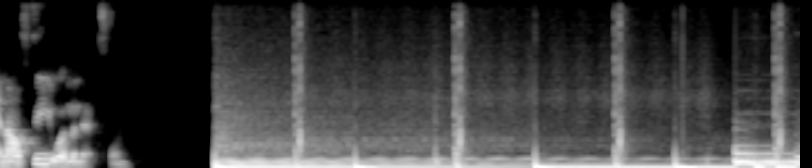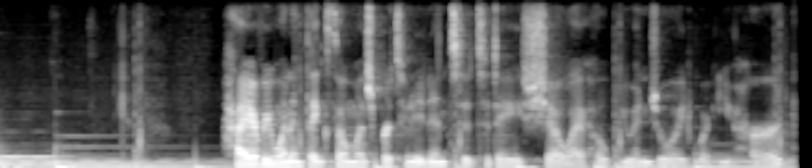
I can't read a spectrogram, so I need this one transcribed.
And I'll see you on the next one. Hi, everyone, and thanks so much for tuning into today's show. I hope you enjoyed what you heard.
